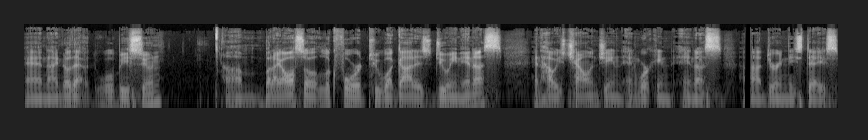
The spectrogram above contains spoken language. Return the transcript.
and I know that will be soon. Um, but I also look forward to what God is doing in us and how He's challenging and working in us uh, during these days.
